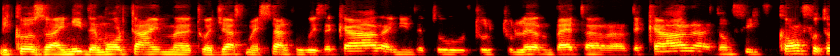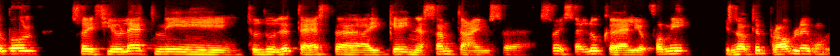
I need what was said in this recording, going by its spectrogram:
Because I need uh, more time uh, to adjust myself with the car. I need to to to learn better uh, the car. I don't feel comfortable." So if you let me to do the test, I gain sometimes. so I said, look, Elio, for me, it's not a problem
